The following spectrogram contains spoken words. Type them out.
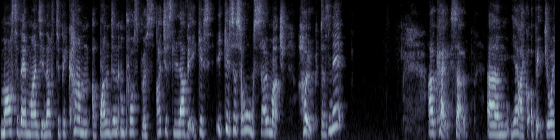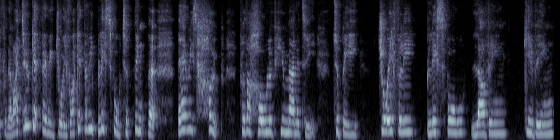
master their minds enough to become abundant and prosperous. I just love it. It gives it gives us all so much hope, doesn't it? Okay, so um, yeah, I got a bit joyful then. I do get very joyful. I get very blissful to think that there is hope for the whole of humanity to be joyfully blissful, loving, giving,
